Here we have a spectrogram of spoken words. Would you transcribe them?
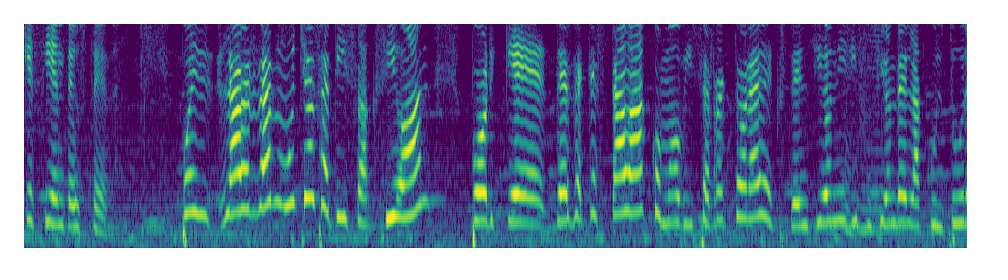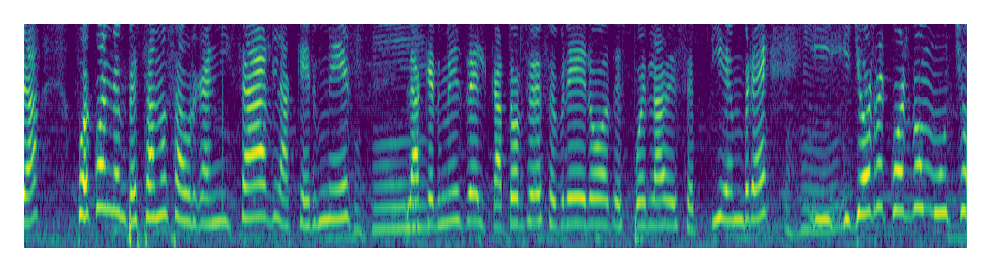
¿qué siente usted? Pues la verdad, mucha satisfacción porque desde que estaba como vicerrectora de Extensión y Difusión de la Cultura, fue cuando empezamos a organizar la Kermés, la Kermés del 14 de febrero, después la de septiembre, y, y, yo recuerdo mucho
